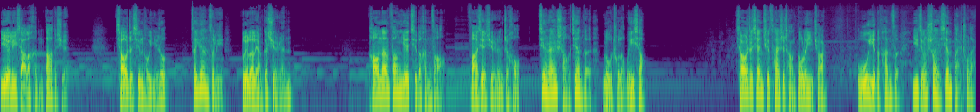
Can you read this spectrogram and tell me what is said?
夜里下了很大的雪。乔治心头一热，在院子里堆了两个雪人。陶南方也起得很早，发现雪人之后，竟然少见的露出了微笑。乔治先去菜市场兜了一圈，无疑的摊子已经率先摆出来。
